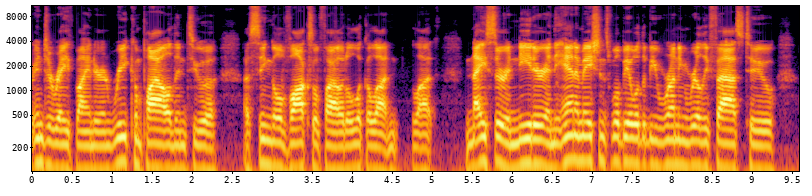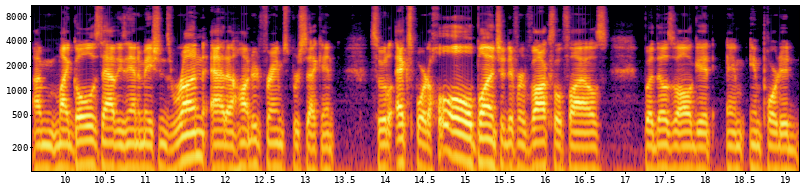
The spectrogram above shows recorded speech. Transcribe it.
into Wraithbinder and recompiled into a, a single voxel file, it'll look a lot a lot nicer and neater and the animations will be able to be running really fast too um, my goal is to have these animations run at 100 frames per second so it'll export a whole bunch of different voxel files but those will all get imported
